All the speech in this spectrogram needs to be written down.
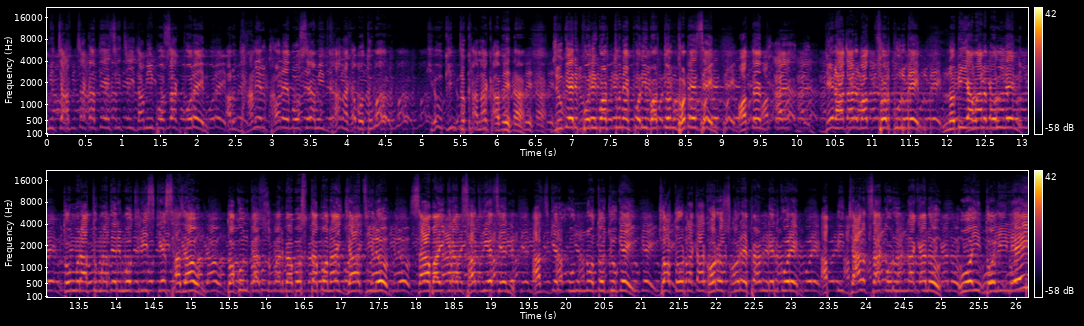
আমি চার চাকাতে এসেছি দামি পোশাক পরে আর ধানের ঘরে বসে আমি খানা খাব তোমার? কেউ কিন্তু খানা খাবে না। যুগের পরিবর্তনে পরিবর্তন ঘটেছে। অতএব দেড় হাজার বছর পূর্বে নবী আমার বললেন তোমরা তোমাদের মজলিসকে সাজাও। তখনকার সময়ের ব্যবস্থাপনায় যা ছিল সাজিয়েছেন। আজকের উন্নত যুগে যত টাকা খরচ করে প্যান্ডেল করে আপনি জালসা করুন না কেন ওই দলিলেই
